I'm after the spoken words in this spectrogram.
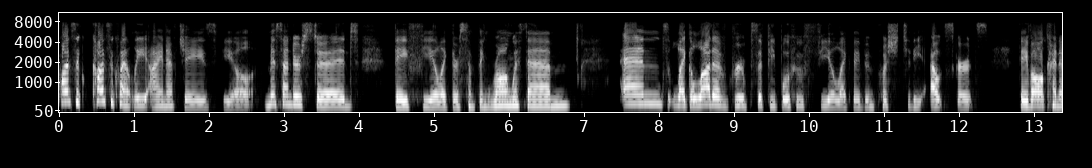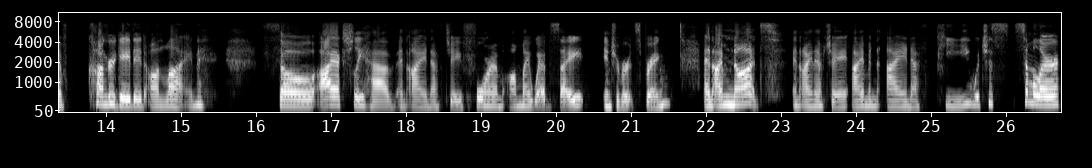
Conse- consequently, INFJs feel misunderstood. They feel like there's something wrong with them. And like a lot of groups of people who feel like they've been pushed to the outskirts, they've all kind of congregated online. So I actually have an INFJ forum on my website, Introvert Spring. And I'm not an INFJ, I'm an INFP, which is similar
